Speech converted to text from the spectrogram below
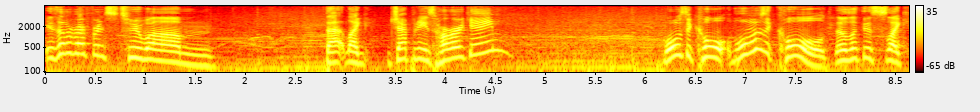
is that a reference to, um, that, like, Japanese horror game? What was it called? What was it called? There was, like, this, like,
